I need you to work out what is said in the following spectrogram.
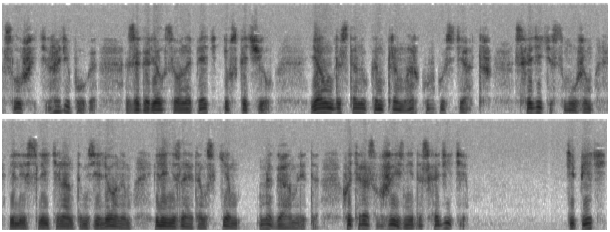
«Слушайте, ради бога!» Загорелся он опять и вскочил. «Я вам достану контрамарку в гостеатр. Сходите с мужем или с лейтенантом Зеленым, или не знаю там с кем, на Гамлета. Хоть раз в жизни, да сходите». Теперь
